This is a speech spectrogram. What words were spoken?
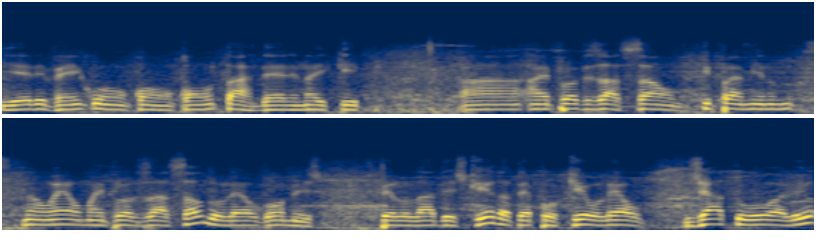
E ele vem com, com, com o Tardelli na equipe. A, a improvisação, que para mim não, não é uma improvisação do Léo Gomes pelo lado esquerdo, até porque o Léo já atuou ali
